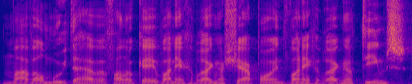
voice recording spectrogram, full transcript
Maar wel moeite hebben van... oké, wanneer gebruik ik nou SharePoint? Wanneer gebruik ik nou Teams?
